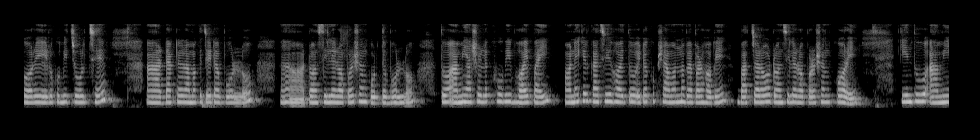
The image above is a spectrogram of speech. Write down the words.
করে এরকমই চলছে। আর ডাক্তার আমাকে যেটা বলল টনসিলের অপারেশন করতে বলল। তো আমি আসলে খুবই ভয় পাই। অনেকের কাছে হয়তো এটা খুব সামান্য ব্যাপার হবে, বাচ্চারাও টনসিলের অপারেশন করে। কিন্তু আমি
